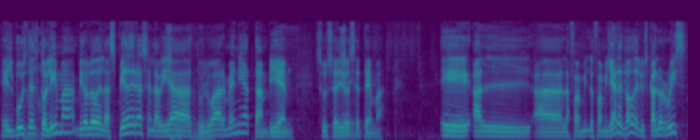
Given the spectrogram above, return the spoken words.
El bus del Tolima vio lo de las piedras en la vía Sí, pero Tuluá Armenia, también sucedió Sí. ese tema. Eh, al, a la fami- los familiares ¿no? de Luis Carlos Ruiz,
